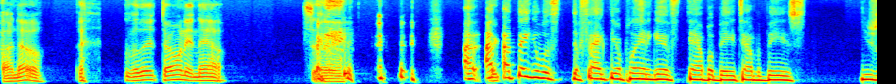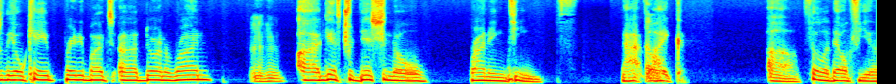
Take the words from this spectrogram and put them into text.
I know. well, they're throwing it now. So I, I, I think it was the fact they're playing against Tampa Bay. Tampa Bay is usually okay pretty much uh, during a run mhm. uh, against traditional running teams, not Oh. like uh, Philadelphia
